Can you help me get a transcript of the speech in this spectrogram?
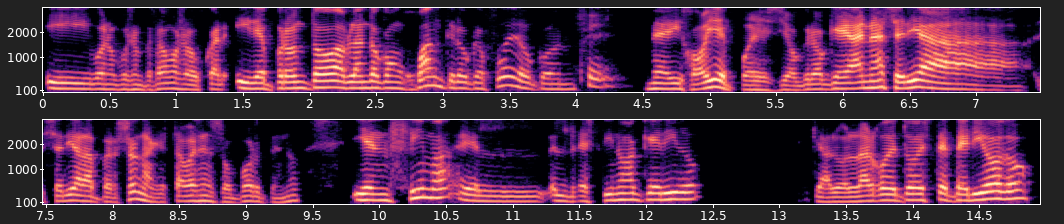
y bueno, pues empezamos a buscar y de pronto hablando con Juan creo que fue o con... Me dijo, oye, pues yo creo que Ana sería, sería la persona que estabas en soporte, ¿no? Y encima el, el destino ha querido que a lo largo de todo este periodo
